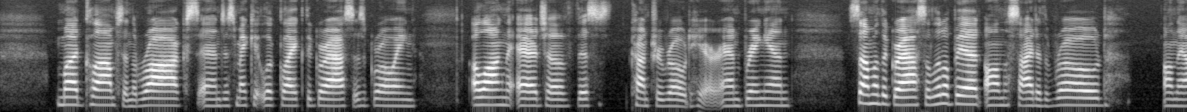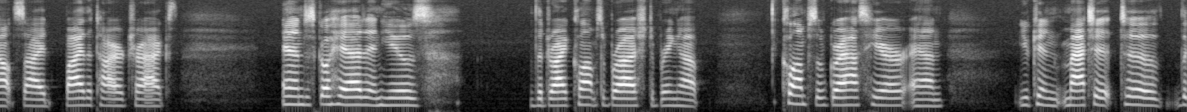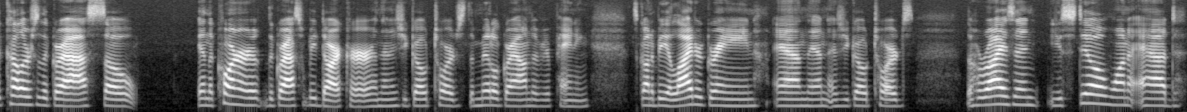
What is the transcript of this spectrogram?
mud clumps and the rocks and just make it look like the grass is growing along the edge of this country road here and bring in some of the grass a little bit on the side of the road on the outside by the tire tracks and just go ahead and use the dry clumps brush to bring up clumps of grass here and you can match it to the colors of the grass. So in the corner the grass will be darker and then as you go towards the middle ground of your painting it's going to be a lighter green. And then as you go towards the horizon you still want to add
